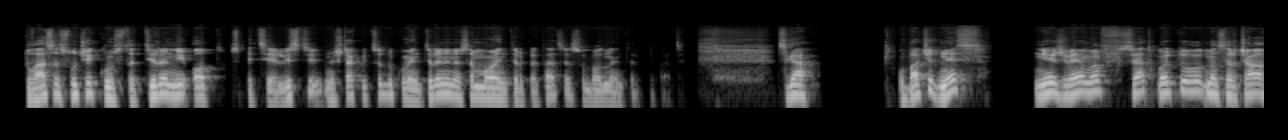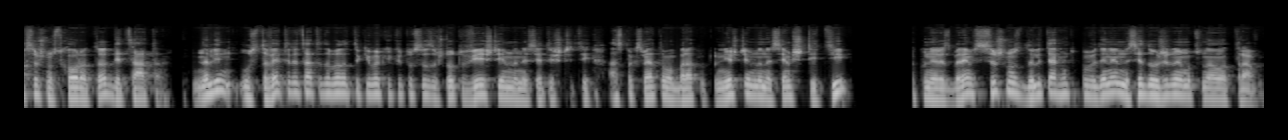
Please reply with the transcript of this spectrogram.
Това са случаи констатирани от специалисти, неща, които са документирани, не са моя интерпретация, свободна интерпретация. Сега, обаче днес ние живеем в свят, който насърчава всъщност хората, децата, нали, оставете децата да бъдат такива каквито са, защото вие ще им нанесете щети. Аз пък смятам обратното. Ние ще им нанесем щети, ако не разберем всъщност дали тяхното поведение не се дължи на емоционална травма.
